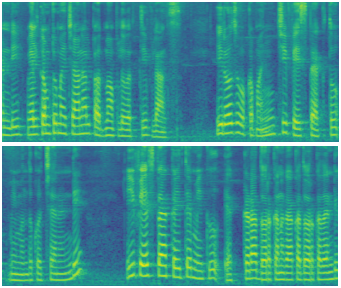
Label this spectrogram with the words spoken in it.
అండి welcome to my channel Padmapulavarthi vlogs. ఈరోజు ఒక మంచి ఫేస్ ప్యాక్తో మీ ముందుకు వచ్చానండి. ఈ ఫేస్ ప్యాక్ అయితే మీకు ఎక్కడా దొరకనగాక దొరకదండి.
